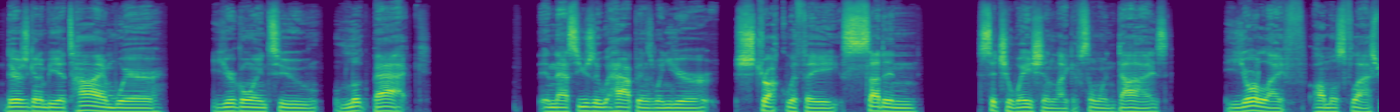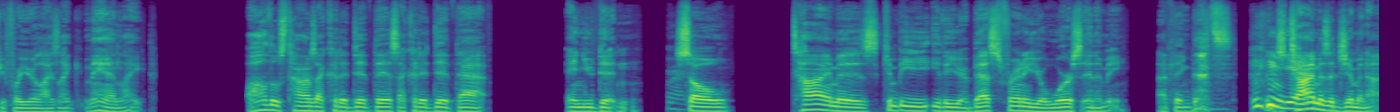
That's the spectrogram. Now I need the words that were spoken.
there's going to be a time where you're going to look back and that's usually what happens when you're struck with a sudden situation like if someone dies your life almost flashed before you realize like man like all those times i could have did this i could have did that and you didn't right. so time is can be either your best friend or your worst enemy i think that's yeah. time is a gemini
